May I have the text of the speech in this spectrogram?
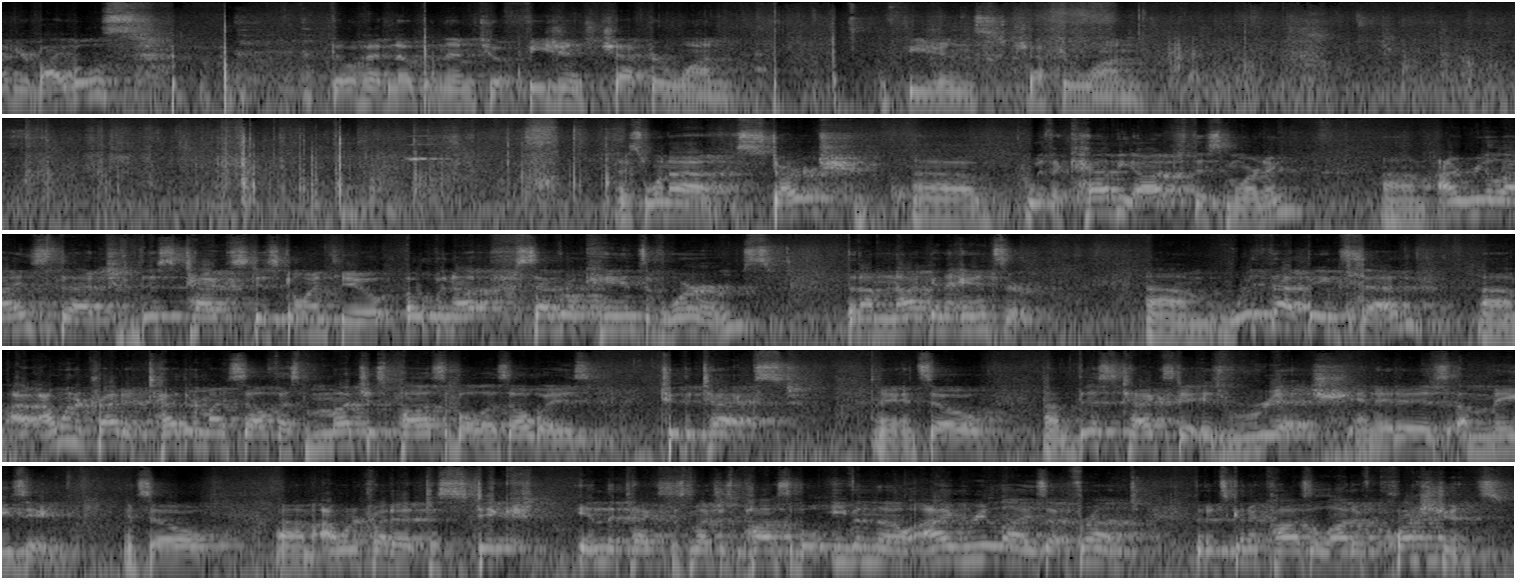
have your Bibles, go ahead and open them to Ephesians chapter 1. Ephesians chapter 1. I just want to start uh, with a caveat this morning. Um, I realize that this text is going to open up several cans of worms that I'm not going to answer. Um, with that being said, um, I, I want to try to tether myself as much as possible, as always, to the text. And so um, this text is rich and it is amazing. And so um, I want to try to, stick in the text as much as possible, even though I realize up front that it's going to cause a lot of questions.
